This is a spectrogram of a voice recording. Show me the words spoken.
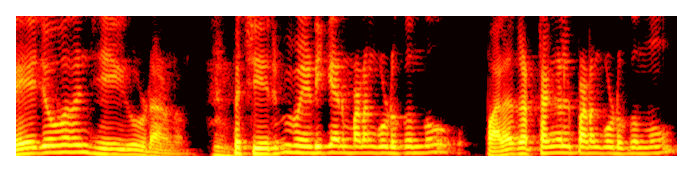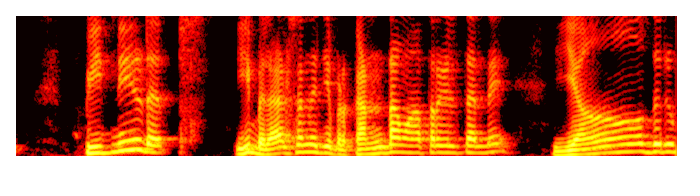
തേജോവധം ചെയ്യുകയാണ് ഉം. ഇപ്പം ചെരുപ്പ് മേടിക്കാൻ പണം കൊടുക്കുന്നു പല ഘട്ടങ്ങളിൽ പണം കൊടുക്കുന്നു. പിന്നീട് ഈ ബലാത്സംഗം ചെയ്യപ്പെടും. കണ്ട മാത്രയിൽ തന്നെ യാതൊരു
